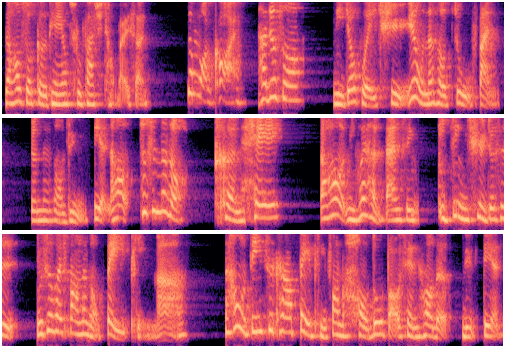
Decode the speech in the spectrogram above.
然后说隔天要出发去长白山，这么快？他就说你就回去，因为我那时候住饭就那种旅店，然后就是那种很黑，然后你会很担心一进去就是不是会放那种备品吗？然后我第一次看到备品放了好多保险套的旅店。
